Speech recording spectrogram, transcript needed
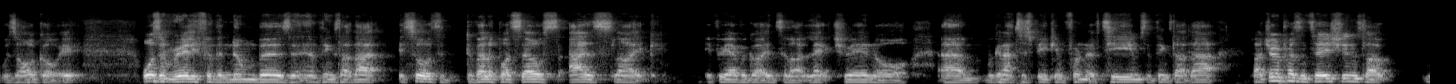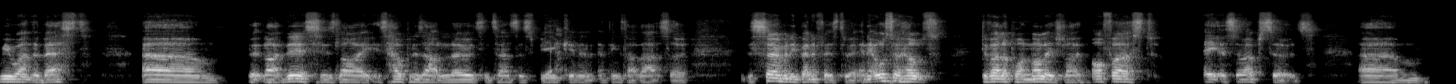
was our goal. It wasn't really for the numbers and, and things like that. It's sort of to develop ourselves as like if we ever got into like lecturing or um, we're gonna have to speak in front of teams and things like that. Like during presentations, like we weren't the best. Um, but like this is like it's helping us out loads in terms of speaking and, and things like that. So there's so many benefits to it, and it also helps develop our knowledge. Like our first eight or so episodes, um,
